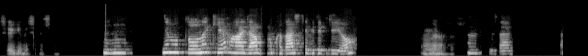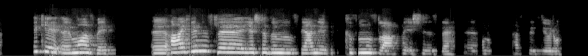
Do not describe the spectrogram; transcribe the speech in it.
sevgi meselesi. Hı hı. Ne mutlu ona ki hala bu kadar sevilebiliyor. Evet. güzel. Peki e, Muaz Bey, e, ailenizle yaşadığınız yani kızınızla ve eşinizle e, onu kastediyorum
